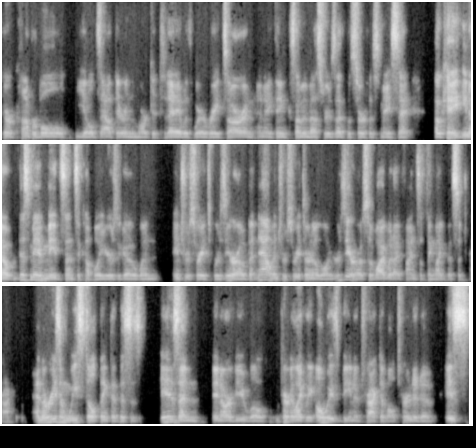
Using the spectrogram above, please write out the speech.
there are comparable yields out there in the market today with where rates are. And, and I think some investors at the surface may say, okay, you know, this may have made sense a couple of years ago when interest rates were zero, but now interest rates are no longer zero. So why would I find something like this attractive? And the reason we still think that this is is and in our view will very likely always be an attractive alternative is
